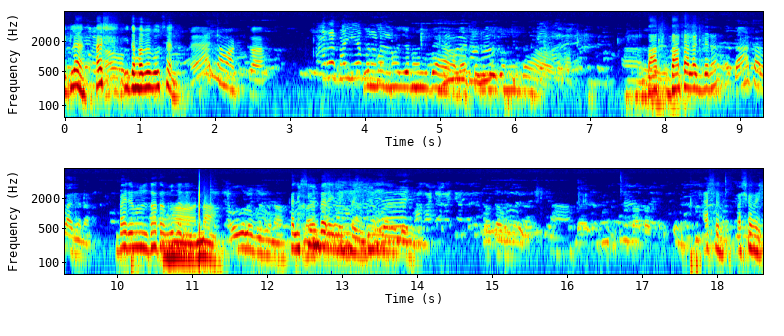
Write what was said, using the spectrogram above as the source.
এগুলা? হাস ঈদে হবে বলছেন? একদম দাঁত দাঁতা লাগবে না? দাঁতা লাগে না। বাইরের মানুষ দাঁতা বুঝে না। না। ওগুলো বুঝে না। খালি এলেই হয় আসেন বাসা ভাই।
